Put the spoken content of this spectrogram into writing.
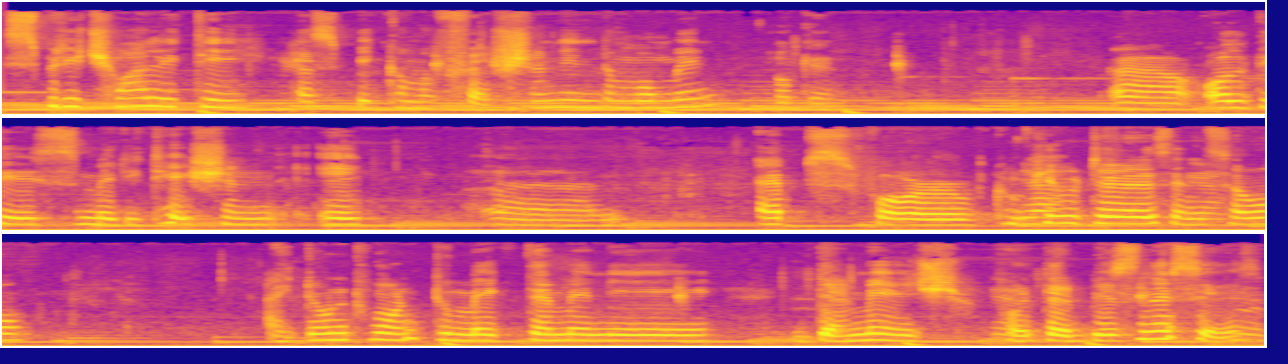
spirituality has become a fashion in the moment. Okay. Uh, all these meditation um apps for computers and Yeah. so I don't want to make them any damage for their businesses.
